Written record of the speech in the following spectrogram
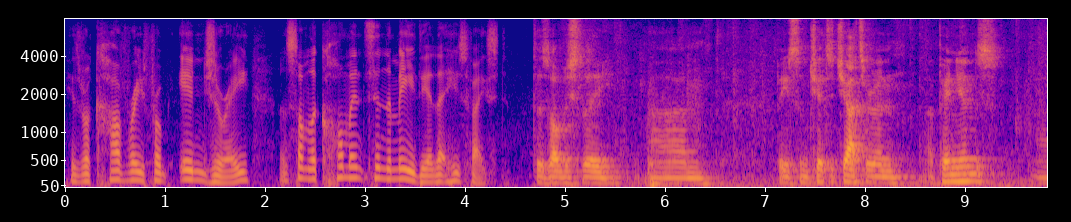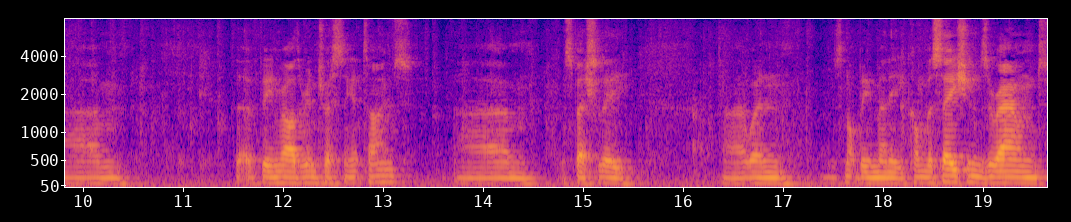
his recovery from injury and some of the comments in the media that he's faced. There's obviously um, been some chitter chatter and opinions um, that have been rather interesting at times, um, especially uh, when there's not been many conversations around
